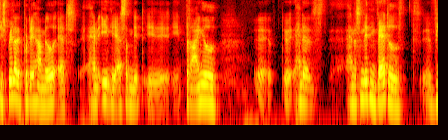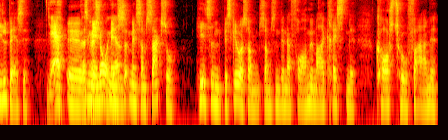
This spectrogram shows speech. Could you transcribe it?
de spiller lidt på det her med, at han egentlig er sådan et, øh, et drenget... Øh, øh, han, er, han er sådan lidt en vattet øh, vildbasse. ja, Øh, der skal men, være sjov men, men som Saxo hele tiden beskriver som, som sådan den der fromme, meget kristne, korstogfarende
